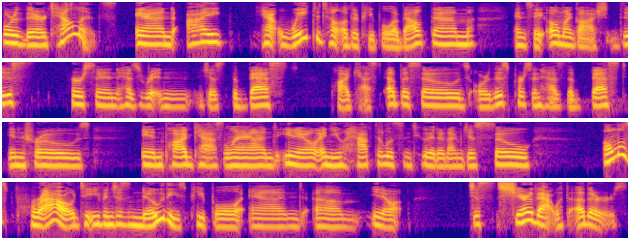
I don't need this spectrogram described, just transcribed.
for their talents. And I can't wait to tell other people about them and say, oh my gosh, this person has written just the best podcast episodes, or this person has the best intros in podcast land, you know, and you have to listen to it. And I'm just so almost proud to even just know these people and um, you know just share that with others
